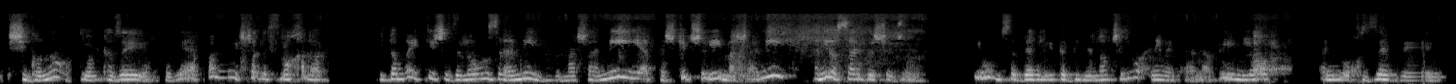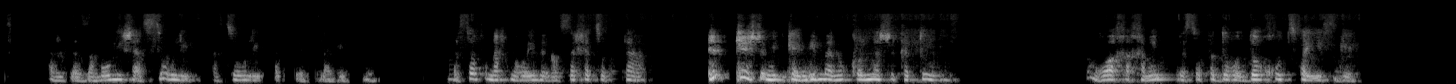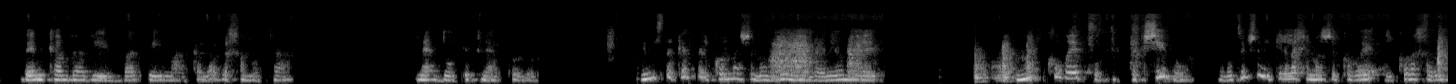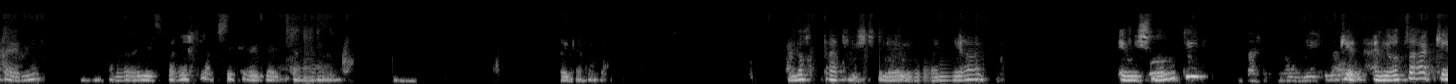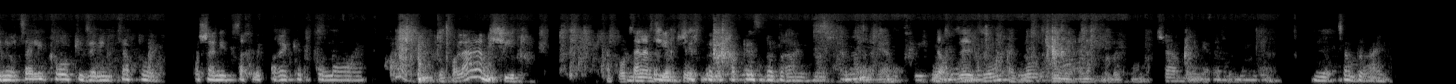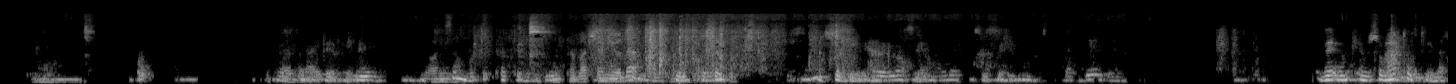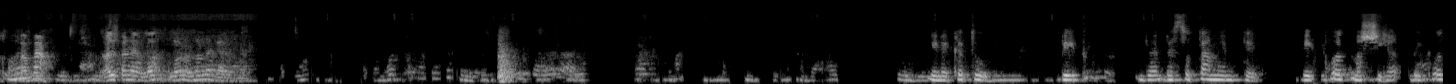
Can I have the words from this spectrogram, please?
שיגעונות, יום כזה, יום כזה, אף פעם אי אפשר לסמוך עליו. פתאום ראיתי שזה לא הוא, זה אני, ומה שאני, התשקיף שלי, מה שאני, אני עושה את זה שזהו. אם הוא מסדר לי את הדמיונות שלו, אני מתה עליו, ואם לא, אני מאוכזבת. אז אמרו לי שאסור לי, אסור להתפתח, להגיד כלום. בסוף אנחנו רואים במסכת סוטה, שמתקיימים בנו כל מה שכתוב. אמרו החכמים בסוף הדור, דור חוצפה יסגה. בן קם באביו, בת באמא, כלה וחמותה, פני הדור כפני הכוזר. אני מסתכלת על כל מה שהם אומרים, ואני אומרת, מה קורה פה? תקשיבו, אתם רוצים שאני אקריא לכם מה שקורה על כל החזית הימית? אבל אני אצטרך להפסיק רגע את ה... רגע, רגע. לא אכפת לי שלא יראו, אני רק... הם ישמעו אותי? כן, אני רוצה רק, כי אני רוצה לקרוא, כי זה נמצא פה, או שאני אצטרך לפרק את כל ה... את יכולה להמשיך. את רוצה להמשיך? אני רוצה להמשיך ולחפש ב Drive. לא, זה זום, אז לא, הנה, אנחנו בזום עכשיו, בואי נראה. אני רוצה Drive. מקווה שאני יודעת. והן שומעות אותי, נכון? חווה. על פניו, לא נגע לך. הנה כתוב, בסוטה מ"ט, בעקבות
